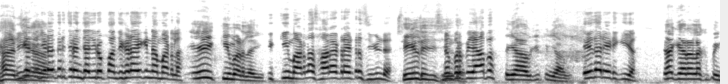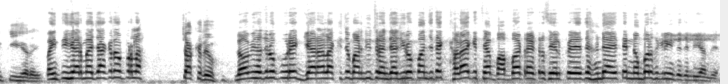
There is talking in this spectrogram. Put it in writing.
ਹਾਂਜੀ, ਠੀਕ ਹੈ ਤੇ ਹਾਂ। ਜਿਹੜਾ ਇੱਧਰ 5405 ਖੜਾ ਇਹ ਕਿੰਨਾ ਮਾਡਲ ਆ? ਇਹ 21 ਮਾਡਲ ਹੈ ਜੀ। 21 ਮਾਡਲ ਆ ਸਾਰਾ ਟਰੈਕਟਰ ਸੀਲਡ ਹੈ। ਸੀਲਡ ਜੀ ਸੀਲਡ ਨੰਬਰ 50 ਪੰਜਾਬ ਜੀ ਪੰਜਾਬ ਇਹਦਾ ਰੇਟ ਕੀ ਆ? ਇਹਦਾ 11 ਲੱਖ 35 ਹਜ਼ਾਰ ਹੈ ਜੀ। 35000 ਮੈਂ ਚੱਕਦਾ ਉੱਪਰਲਾ। ਚੱਕ ਦਿਓ। ਲਓ ਵੀ ਸੱਜਣੋ ਪੂਰੇ 11 ਲੱਖ ਚ ਬਣ ਜੂ 5305 ਤੇ ਖੜਾ ਕਿੱਥੇ ਆ? ਬਾਬਾ ਟਰੈਕਟਰ ਸੇਲ ਪੇਜ ਤੇ ਹੰਡਿਆਏ ਤੇ ਨੰਬਰ ਸਕਰੀਨ ਤੇ ਚੱਲੀ ਜਾਂਦੇ ਆ।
